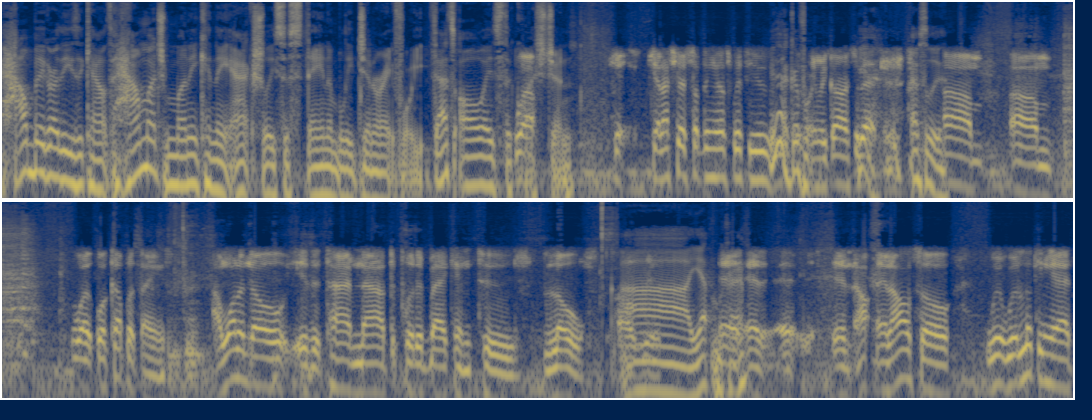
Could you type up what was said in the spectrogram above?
how big are these accounts? How much money can they actually sustainably generate for you? That's always the question. Can, I share something else with you? Yeah, go for in it. regards to Yeah, that. absolutely. Um, um, well, well, a couple of things. I want to know: is it time now to put it back into low? Ah, yep. Okay. And, and, and and also, we're, we're looking at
